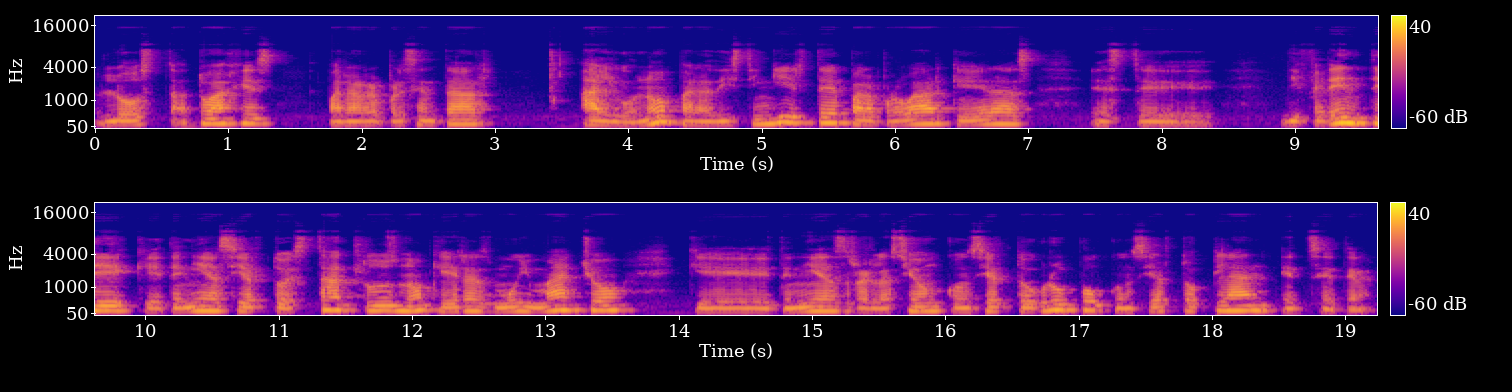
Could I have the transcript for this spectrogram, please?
los tatuajes para representar algo, ¿no? Para distinguirte, para probar que eras este, diferente, que tenías cierto estatus, ¿no? Que eras muy macho, que tenías relación con cierto grupo, con cierto clan, etc.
